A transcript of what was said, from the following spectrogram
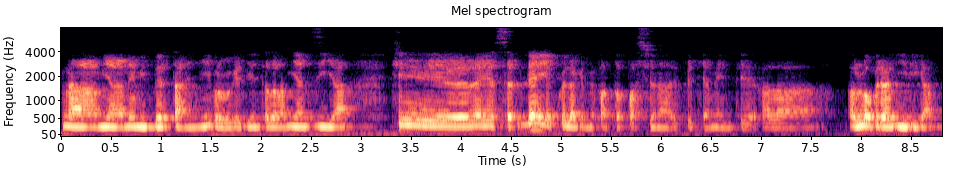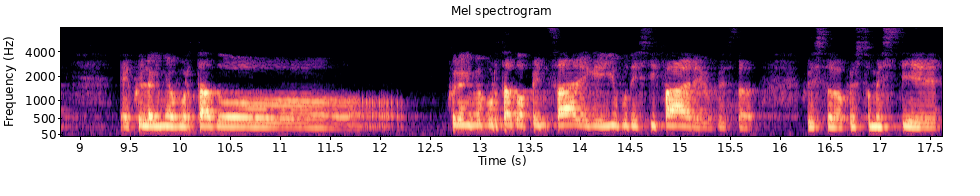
la mia Nemi Bertagni, proprio che è diventata la mia zia, che lei è, lei è quella che mi ha fatto appassionare effettivamente alla, all'opera lirica, è quella che mi ha portato quella che mi ha portato a pensare che io potessi fare questa, questo, questo mestiere.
